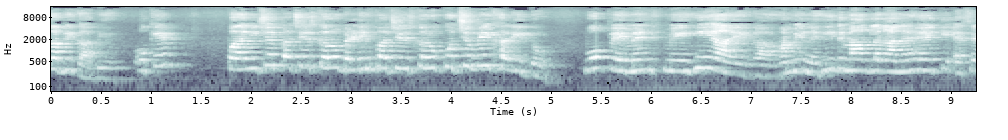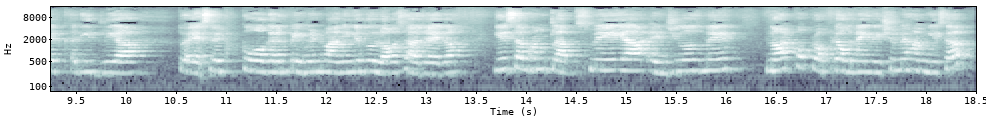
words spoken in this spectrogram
कभी का भी हो ओके फर्नीचर परचेज करो बिल्डिंग परचेज करो, कुछ भी खरीदो। वो पेमेंट में ही आएगा। हमें नहीं दिमाग लगाना है कि एसेट खरीद लिया तो एसेट को अगर हम पेमेंट मानेंगे तो लॉस आ जाएगा। ये सब हम क्लब्स में या एनजीओ में नॉट फॉर प्रॉफिट ऑर्गेनाइजेशन में हम ये सब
